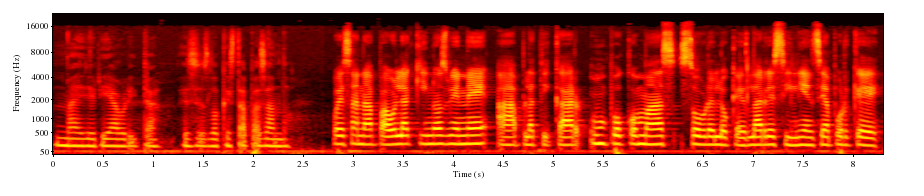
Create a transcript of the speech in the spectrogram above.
mayoría ahorita. Eso es lo que está pasando. Pues Ana Paula aquí nos viene a platicar un poco más sobre lo que es la resiliencia, porque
